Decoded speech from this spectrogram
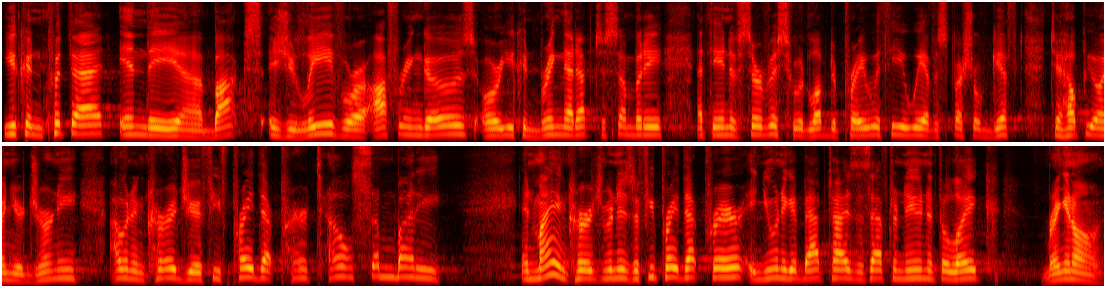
You can put that in the uh, box as you leave where our offering goes, or you can bring that up to somebody at the end of service who would love to pray with you. We have a special gift to help you on your journey. I would encourage you, if you've prayed that prayer, tell somebody. And my encouragement is if you prayed that prayer and you want to get baptized this afternoon at the lake, bring it on.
